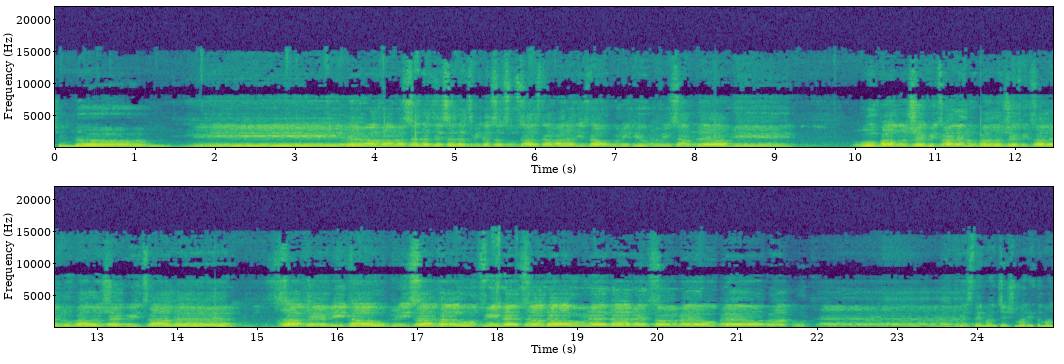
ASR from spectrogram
შენ და და ძესა და წმინდასა სულსას და უკუნითი უკუნისამდე ამინ. უფალო შეგვიწვალენ უფალო შეგვიწვალენ უფალო შეგვიწვალენ სახელი და უფლისა და უწმინდესო და უნენარესო მეუფეო ქრისტე მან ჭეშმარიტ მან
